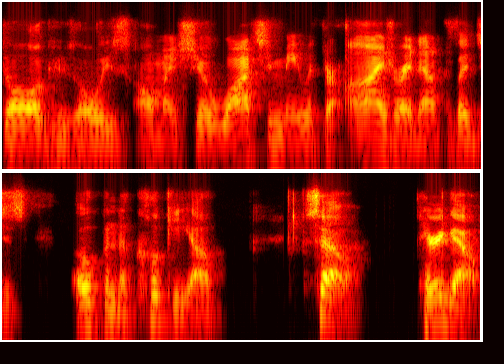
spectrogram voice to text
dog who's always on my show watching me with their eyes right now because I just opened a cookie up. So here we go.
